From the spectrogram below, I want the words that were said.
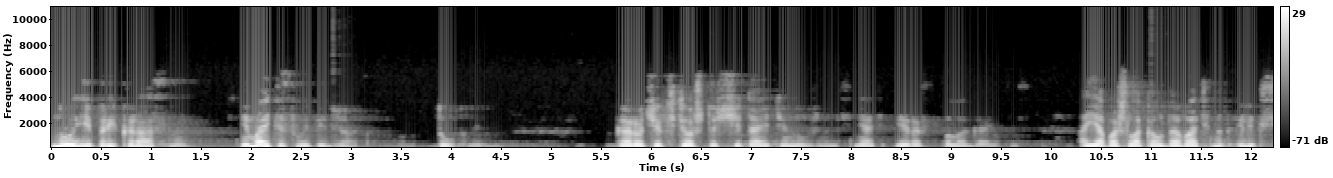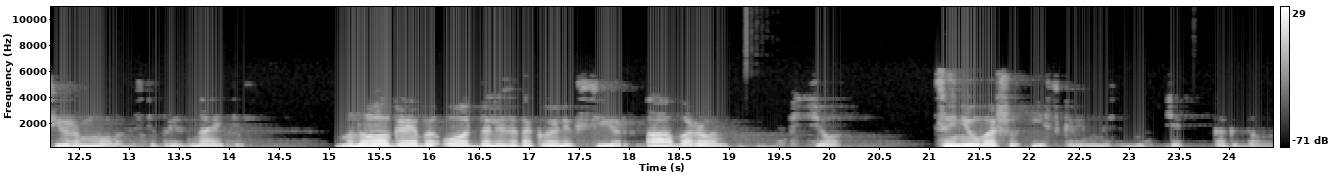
Ну и прекрасно. Снимайте свой пиджак. Туфли. Короче, все, что считаете нужным, снять и располагайтесь. А я пошла колдовать над эликсиром молодости. Признайтесь, многое бы отдали за такой эликсир, а, барон? Все. Ценю вашу искренность. Будьте как дома.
